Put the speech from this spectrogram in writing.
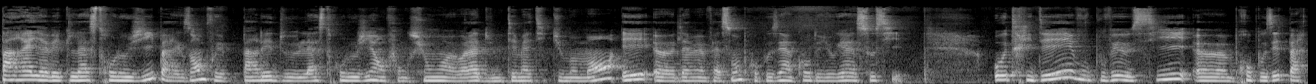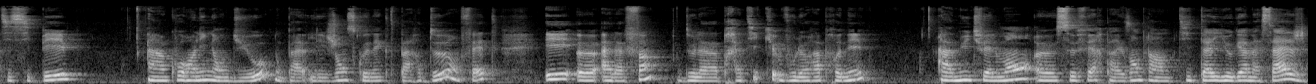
Pareil avec l'astrologie, par exemple, vous pouvez parler de l'astrologie en fonction euh, voilà, d'une thématique du moment et euh, de la même façon proposer un cours de yoga associé. Autre idée, vous pouvez aussi euh, proposer de participer à un cours en ligne en duo. Donc les gens se connectent par deux en fait. Et à la fin de la pratique, vous leur apprenez à mutuellement se faire par exemple un petit Thai yoga massage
